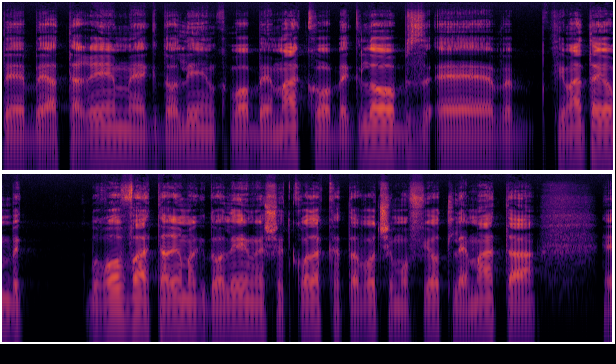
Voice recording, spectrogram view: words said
ב, באתרים אה, גדולים, כמו במאקו, בגלובס, וכמעט היום ברוב האתרים הגדולים יש את כל הכתבות שמופיעות למטה. אה,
